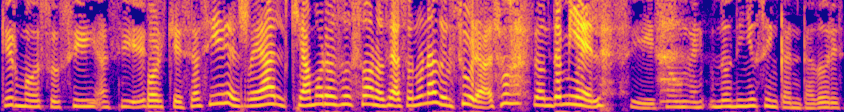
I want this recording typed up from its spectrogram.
Qué hermoso, sí, así es. Porque es así, es real. Qué amorosos son, o sea, son una dulzura, son, de miel. Sí, son eh, unos niños encantadores.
